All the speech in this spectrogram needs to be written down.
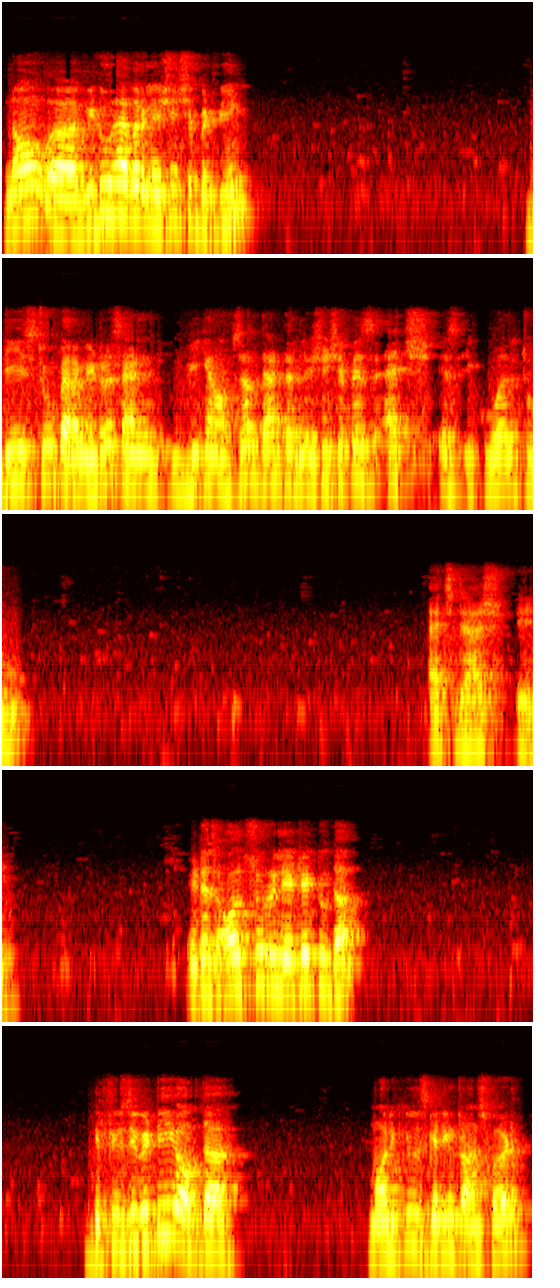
Now uh, we do have a relationship between these two parameters and we can observe that the relationship is h is equal to h dash a. It is also related to the diffusivity of the molecules getting transferred.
